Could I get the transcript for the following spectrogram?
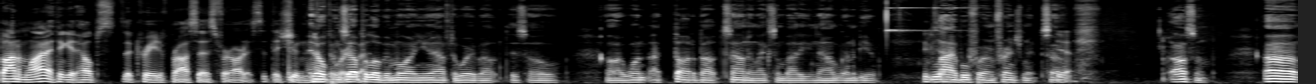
bottom line I think it helps the creative process for artists that they shouldn't It have opens to worry up about. a little bit more, and you don't have to worry about this whole. Oh, I want. I thought about sounding like somebody. Now I'm going to be Exactly. liable for infringement. So Yeah. awesome. Uh,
